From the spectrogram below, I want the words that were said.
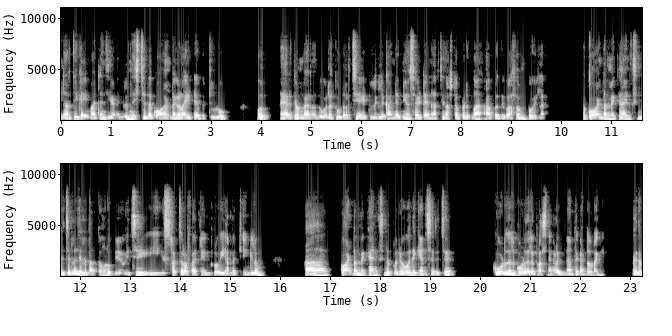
എനർജി കൈമാറ്റം ചെയ്യണമെങ്കിൽ നിശ്ചിത ക്വാണ്ടകളായിട്ടേ പറ്റുള്ളൂ. അപ്പോൾ നേരത്തെ ഉണ്ടായിരുന്നതുപോലെ തുടർച്ചയായിട്ട് അല്ലെങ്കിൽ കണ്ടിന്യൂസ് ആയിട്ട് എനർജി നഷ്ടപ്പെടുന്ന ആ പ്രതിഭാസം ഇപ്പോൾ ഇല്ല അപ്പൊ ക്വാണ്ടം മെക്കാനിക്സിന്റെ ചില ചില തത്വങ്ങൾ ഉപയോഗിച്ച് ഈ സ്ട്രക്ചർ ഓഫ് ആറ്റം ഇംപ്രൂവ് ചെയ്യാൻ പറ്റിയെങ്കിലും ആ ക്വാണ്ടം മെക്കാനിക്സിന്റെ പുരോഗതിക്കനുസരിച്ച് കൂടുതൽ കൂടുതൽ പ്രശ്നങ്ങൾ ഇതിനകത്ത് കണ്ടു തുടങ്ങി. അപ്പൊ ഇത്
